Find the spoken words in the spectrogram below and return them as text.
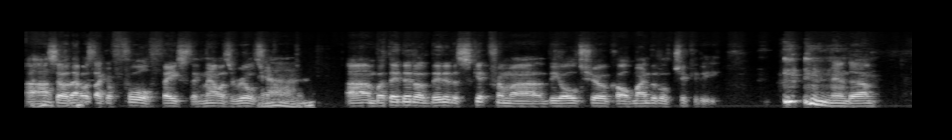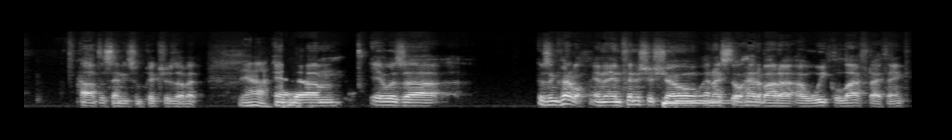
Uh, oh, so that was like a full face thing. That was a real challenge. Yeah. Um, but they did a they did a skit from uh, the old show called My Little Chickadee, and um, I'll have to send you some pictures of it. Yeah, and um, it was uh, it was incredible. And then finished the show, and I still had about a, a week left, I think.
